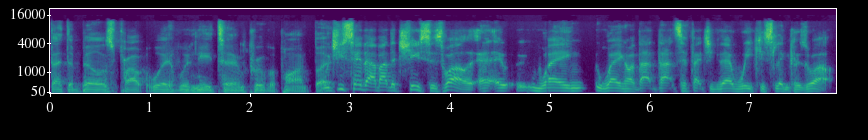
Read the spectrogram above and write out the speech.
that the Bills probably would, would need to improve upon. But would you say that about the Chiefs as well? Uh, uh weighing weighing on that that's effectively their weakest link as well.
